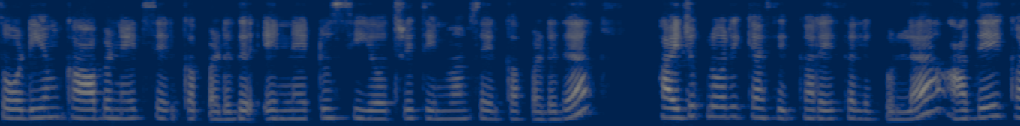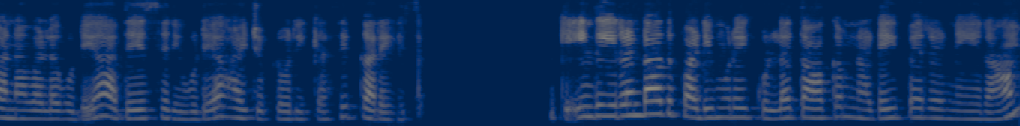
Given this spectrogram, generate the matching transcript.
சோடியம் கார்பனேட் சேர்க்கப்படுது என்ஏ டு சிஓ த்ரீ திண்மம் சேர்க்கப்படுது. ஹைட்ரோக்ளோரிக் ஆசிட் கரைசலுக்குள்ள அதே கனவளவுடைய அதே செறிவுடைய ஹைட்ரோக்ளோரிக் ஆசிட் கரைசல். ஓகே இந்த இரண்டாவது படிமுறைக்குள்ள தாக்கம் நடைபெற நேரம்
